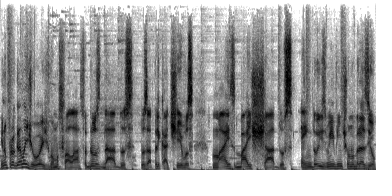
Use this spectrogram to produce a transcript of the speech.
E no programa de hoje vamos falar sobre os dados dos aplicativos mais baixados em 2021 no Brasil,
